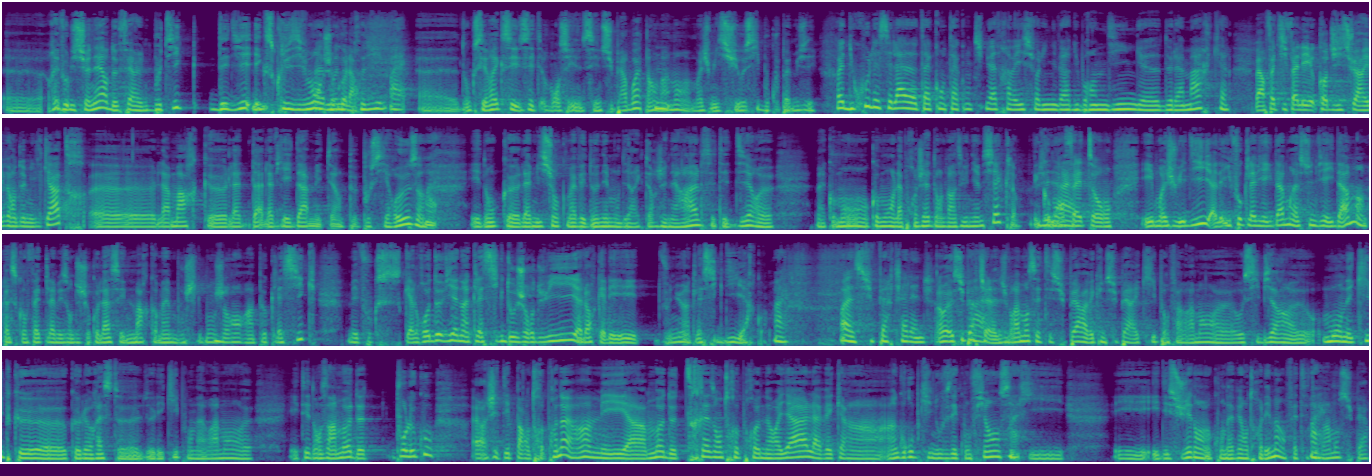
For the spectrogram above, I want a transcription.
euh, révolutionnaire de faire une boutique dédiée mm. exclusivement au chocolat. Euh, donc c'est vrai que c'est bon c'est une, super boîte hein, mm. vraiment. Moi je m'y suis aussi beaucoup amusée. Ouais, du coup là c'est là t'as as continué à travailler sur l'univers du branding euh, de la marque. Bah, en fait il fallait quand j'y suis arrivée en 2004, euh, la marque la, la vieille dame était un peu poussiéreuse et donc la mission que m'avait donnée mon directeur général c'était de dire bah, comment comment on la projette dans le 21e siècle? Et comment en fait et moi je lui ai dit il faut que la vieille dame reste une vieille dame parce qu'en fait la maison du chocolat c'est une marque quand même bon chic bon genre un peu classique mais il faut qu'elle redevienne un classique d'aujourd'hui alors qu'elle est devenue un classique d'hier quoi. Ouais. Ouais, super challenge. Ouais, super challenge. Vraiment, c'était super avec une super équipe. Enfin, vraiment euh, aussi bien euh, mon équipe que euh, que le reste de l'équipe. On a vraiment été dans un mode, pour le coup. Alors, j'étais pas entrepreneur, hein, mais un mode très entrepreneurial avec un, un groupe qui nous faisait confiance et qui et, et des sujets qu'on avait entre les mains. En fait, c'était vraiment super.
